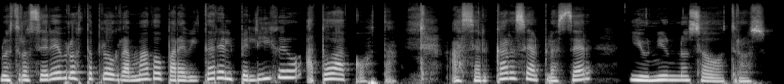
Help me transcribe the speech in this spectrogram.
Nuestro cerebro está programado para evitar el peligro a toda costa, acercarse al placer y unirnos a otros.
